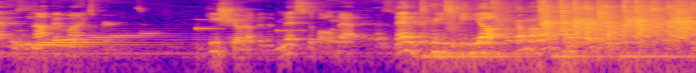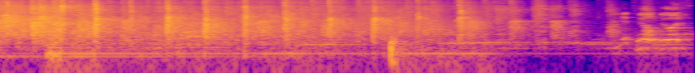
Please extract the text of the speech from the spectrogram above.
That has not been my experience. He showed up in the midst of all that, then cleaned me up. Come on. If he'll do it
